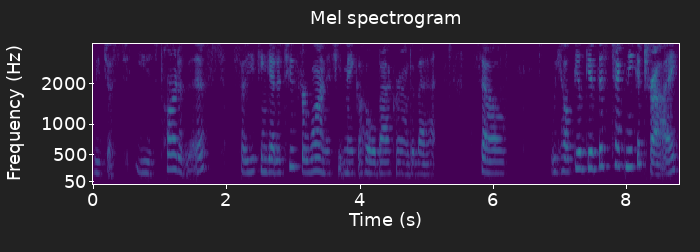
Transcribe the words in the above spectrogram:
we just use part of this. So you can get a two for one if you make a whole background of that. So we hope you'll give this technique a try.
